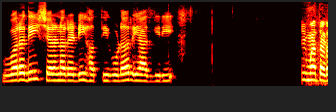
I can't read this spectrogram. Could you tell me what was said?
ವರದಿ ಶರಣರೆಡ್ಡಿ ಹತ್ತಿಗೂಡರ್ ಯಾದಗಿರಿ. ಮಾತಾಡ.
